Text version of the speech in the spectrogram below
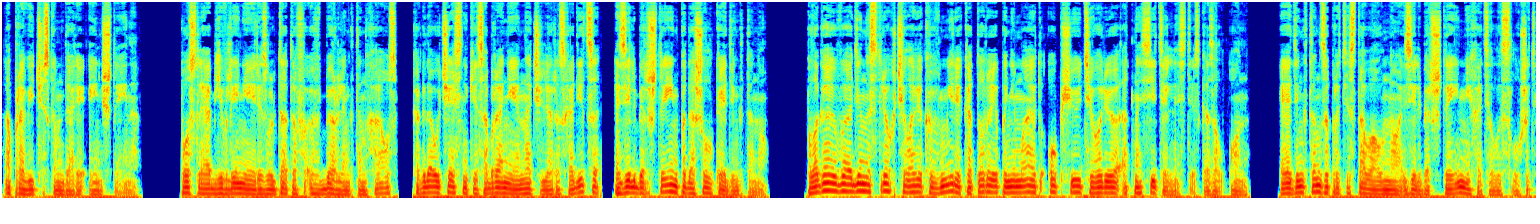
о правительском даре Эйнштейна. После объявления результатов в Берлингтон-хаус, когда участники собрания начали расходиться, Зильберштейн подошел к Эдингтону. «Полагаю, вы один из трех человек в мире, которые понимают общую теорию относительности», — сказал он. Эдингтон запротестовал, но Зильберштейн не хотел и слушать.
